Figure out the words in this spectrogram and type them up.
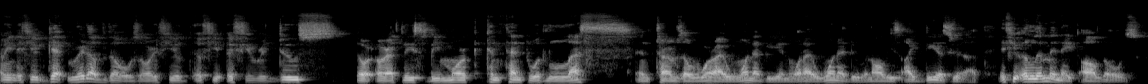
I mean, if you get rid of those, or if you if you if you reduce or, or at least be more content with less in terms of where I want to be and what I want to do and all these ideas you have. If you eliminate all those,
